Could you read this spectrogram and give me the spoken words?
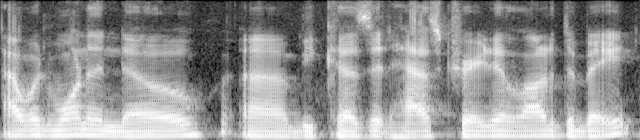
I would want to know uh, because it has created a lot of debate.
